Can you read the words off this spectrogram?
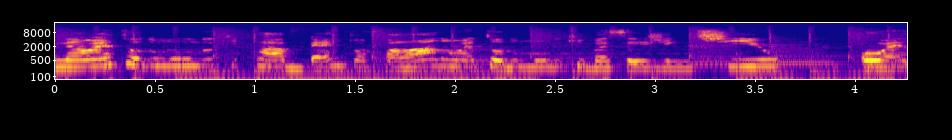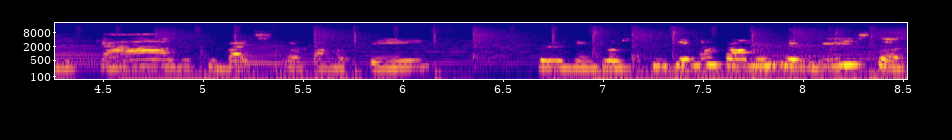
Não é todo mundo que está aberto a falar, não é todo mundo que vai ser gentil ou educado, que vai te tratar bem. Por exemplo, eu tentei marcar uma entrevista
